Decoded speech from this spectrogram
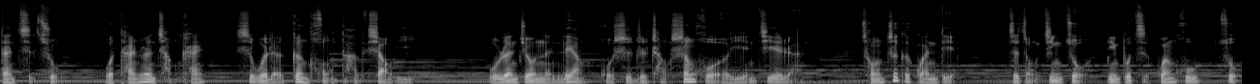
但此处我谈论敞开，是为了更宏大的效益。无论就能量或是日常生活而言，皆然。从这个观点。这种静坐并不只关乎坐，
